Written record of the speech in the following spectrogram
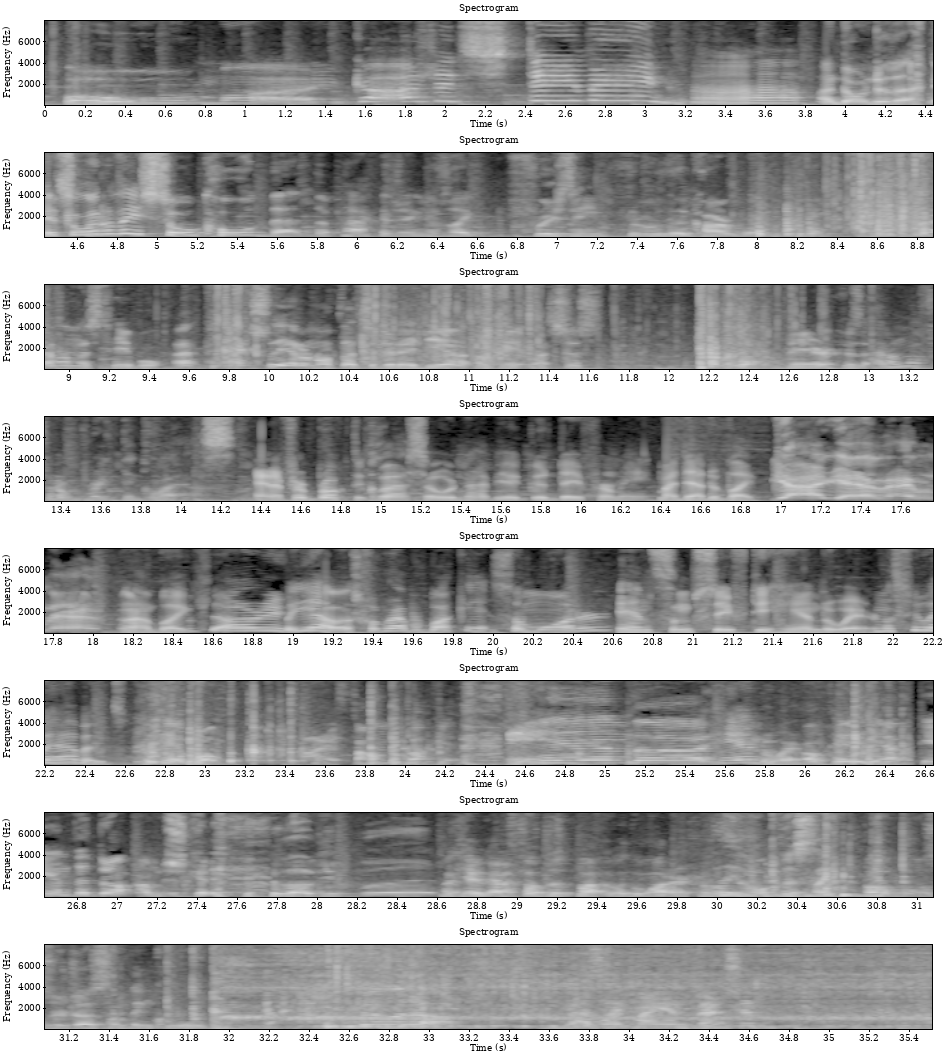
Oh my gosh, it's steaming! Uh, don't do that. It's literally so cold that the packaging is like freezing through the cardboard. Let's put it on this table. Uh, actually, I don't know if that's a good idea. Okay, let's just put it there because I don't know if it'll break the glass. And if it broke the glass, it would not be a good day for me. My dad would be like, God, and I'm like, sorry. But yeah, let's go grab a bucket, some water, and some safety handwear. Let's see what happens. Okay, well, I found the bucket. And the handwear. Okay, yeah. And the dog. I'm just kidding. Love you, bud. Okay, we gotta fill this bucket with water. I really hope this like bubbles or does something cool. Fill it up. You guys like my invention?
